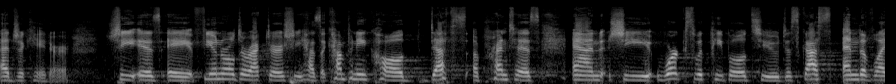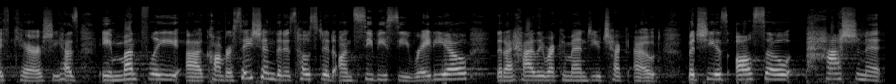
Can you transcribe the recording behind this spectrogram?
educator. She is a funeral director. She has a company called Death's Apprentice, and she works with people to discuss end of life care. She has a monthly uh, conversation that is hosted on CBC Radio that I highly recommend you check out. But she is also passionate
